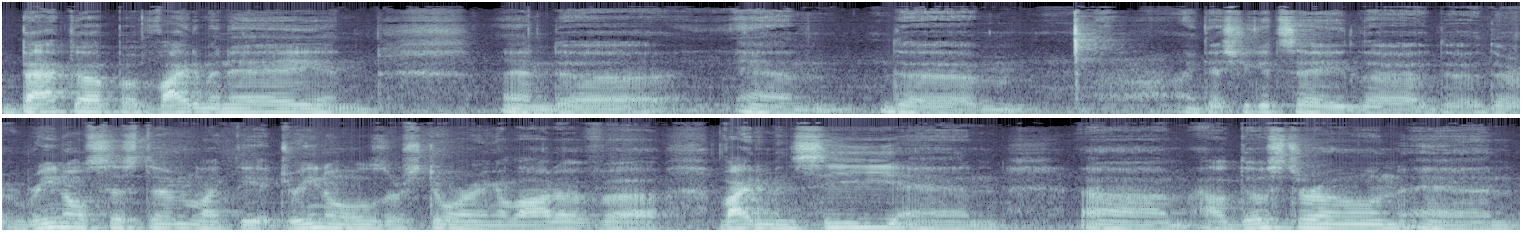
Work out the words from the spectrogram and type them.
backup of vitamin A and and uh, and the I guess you could say the, the, the, renal system, like the adrenals, are storing a lot of uh, vitamin C and um, aldosterone and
